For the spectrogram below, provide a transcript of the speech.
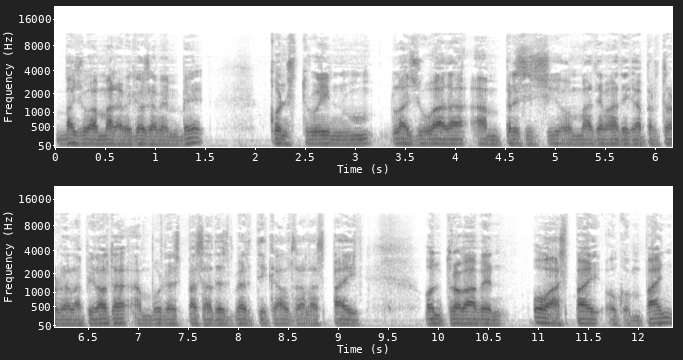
va jugar meravellosament bé, construint la jugada amb precisió matemàtica per treure la pilota, amb unes passades verticals a l'espai on trobaven o espai o company,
